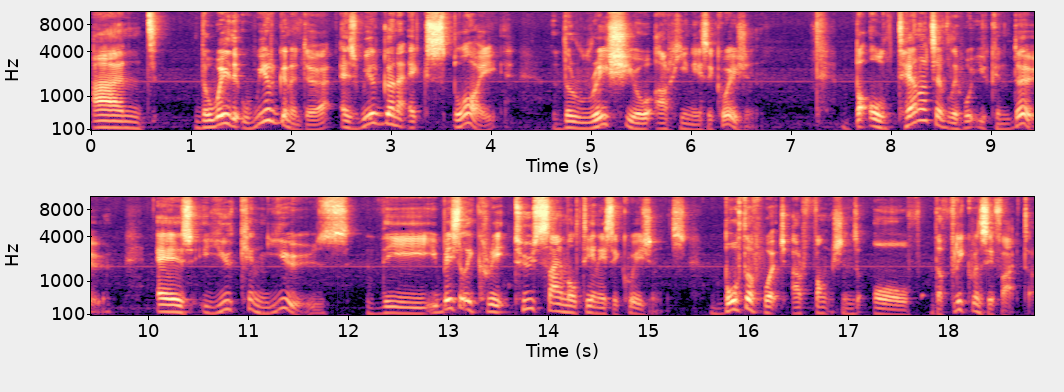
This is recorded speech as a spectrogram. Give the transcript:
And the way that we're going to do it is we're going to exploit the ratio Arrhenius equation. But alternatively, what you can do is you can use the, you basically create two simultaneous equations, both of which are functions of the frequency factor.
